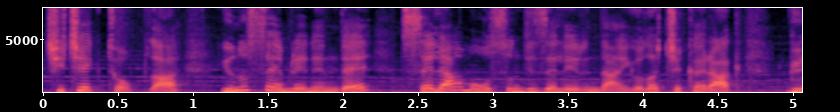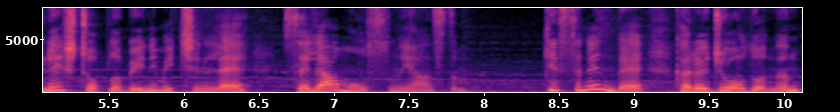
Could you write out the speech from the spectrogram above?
Çiçek Topla, Yunus Emre'nin de Selam Olsun dizelerinden yola çıkarak Güneş Topla Benim İçinle Selam Olsun yazdım. İkisinin de Karacaoğlan'ın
